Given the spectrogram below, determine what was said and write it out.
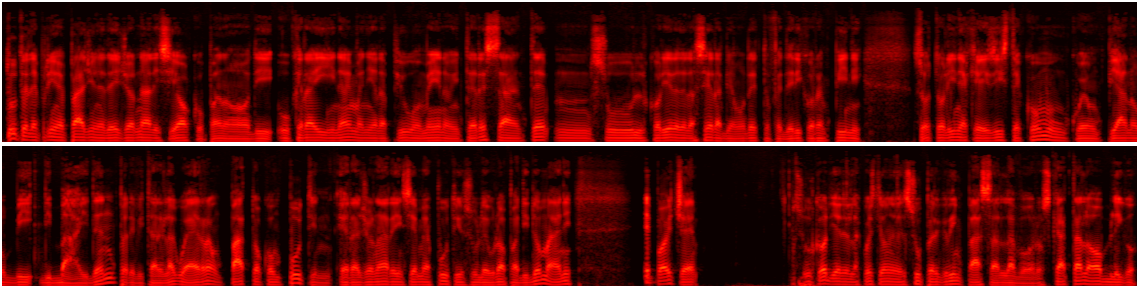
Tutte le prime pagine dei giornali si occupano di Ucraina in maniera più o meno interessante. Mm, sul Corriere della Sera abbiamo detto Federico Rampini sottolinea che esiste comunque un piano B di Biden per evitare la guerra, un patto con Putin e ragionare insieme a Putin sull'Europa di domani. E poi c'è sul Corriere la questione del Super Green Pass al lavoro. Scatta l'obbligo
